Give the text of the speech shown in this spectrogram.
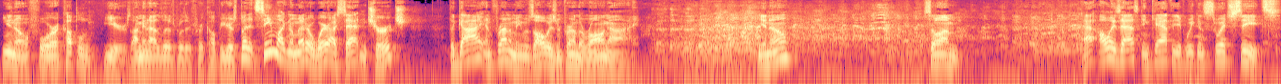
you know, for a couple years. I mean, I lived with it for a couple years, but it seemed like no matter where I sat in church, the guy in front of me was always in front of the wrong eye. you know? So I'm always asking Kathy if we can switch seats.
